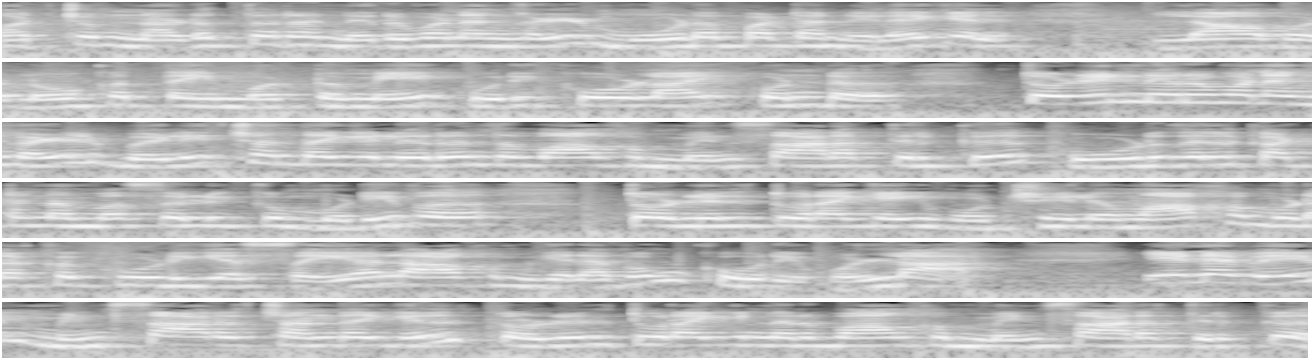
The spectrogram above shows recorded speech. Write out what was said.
மற்றும் நடுத்தர நிறுவனங்கள் மூடப்பட்ட நிலையில் லாப நோக்கத்தை மட்டுமே குறிக்கோளாய் கொண்டு தொழில் நிறுவனங்கள் வெளிச்சந்தையில் இருந்து வாங்கும் மின்சாரத்திற்கு கூடுதல் கட்டணம் வசூலிக்கும் முடிவு தொழில்துறையை முற்றிலுமாக முடக்கக்கூடிய செயலாகும் எனவும் கூறியுள்ளார். எனவே மின்சார சந்தையில் தொழில்துறையினர் வாங்கும் மின்சாரத்திற்கு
